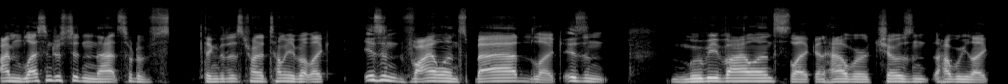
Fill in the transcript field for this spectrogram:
I'm less interested in that sort of thing that it's trying to tell me about like isn't violence bad? Like isn't movie violence like and how we're chosen how we like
